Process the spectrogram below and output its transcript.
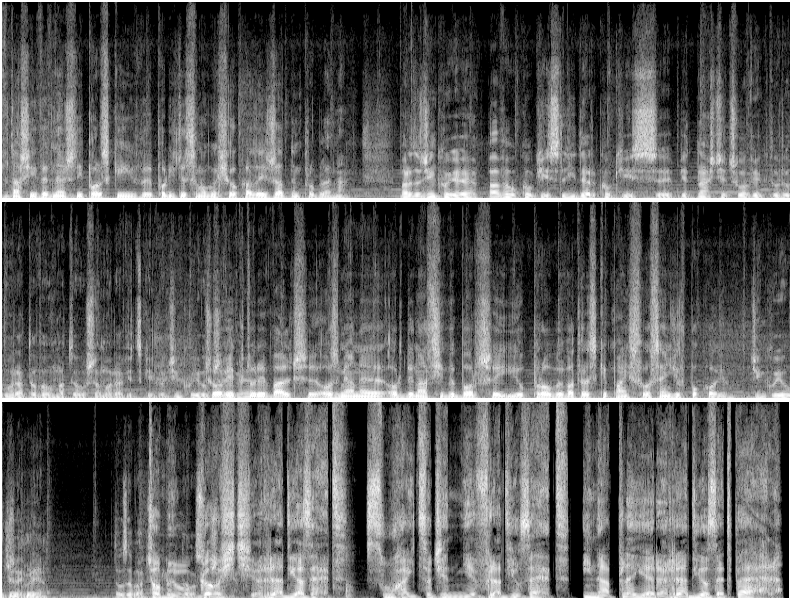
w naszej wewnętrznej polskiej polityce mogą się okazać żadnym problemem. Bardzo dziękuję. Paweł Kukis, lider Kukis 15, człowiek, który uratował Mateusza Morawieckiego. Dziękuję Człowiek, uprzejmie. który walczy o zmianę ordynacji wyborczej i o proobywatelskie państwo sędziów pokoju. Dziękuję uprzejmie. Dziękuję. Do zobaczenia. To był gość Radia Z. Słuchaj codziennie w Radio Z i na player radioz.pl.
